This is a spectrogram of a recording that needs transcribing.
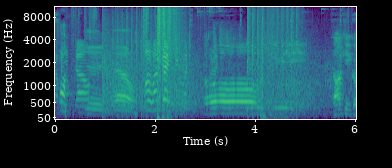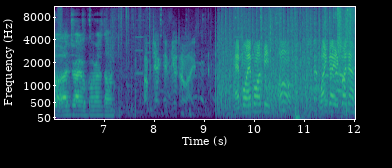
Somebody's down. fucking hell. Oh, one guy. One. Oh, who's shooting me? Donkey, go, uh, Drago, go rush Donkey. Objective neutralized. Ammo, ammo on me. Oh, one guy in the corner.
